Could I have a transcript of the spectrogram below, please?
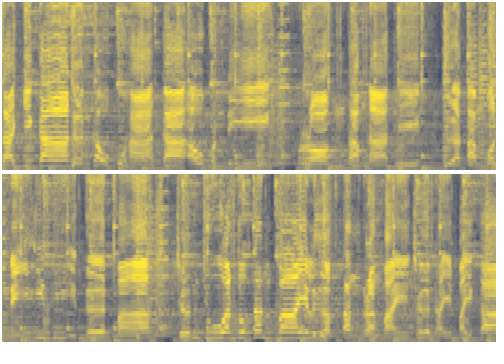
พฤศจิกาเดินเข้ากูหากาเอาคนดี พร้อมทำหน้าที่เพื่อตำบลนนี้ที่เกิดมา เชิญชวนทุกท่านไปเลือกตั้งรังใหม่ เชิญให้ไปกา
